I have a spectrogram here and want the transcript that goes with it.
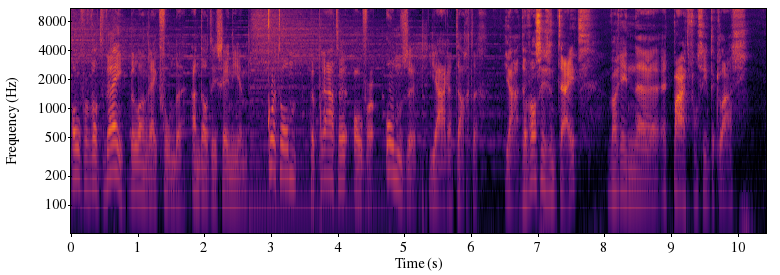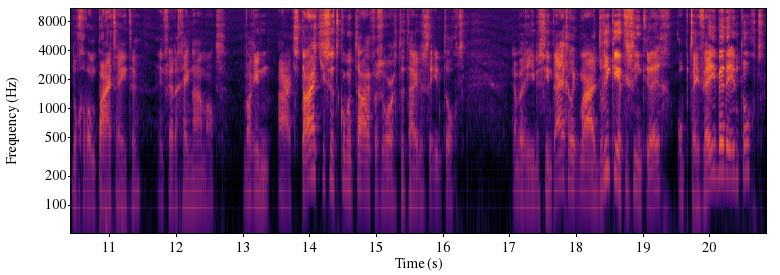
over wat wij belangrijk vonden aan dat decennium. Kortom, we praten over onze jaren 80. Ja, er was eens een tijd waarin eh, het paard van Sinterklaas nog gewoon paard heette en verder geen naam had. Waarin Aard Staartjes het commentaar verzorgde tijdens de intocht. En waarin je de Sint eigenlijk maar drie keer te zien kreeg. Op tv bij de intocht,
